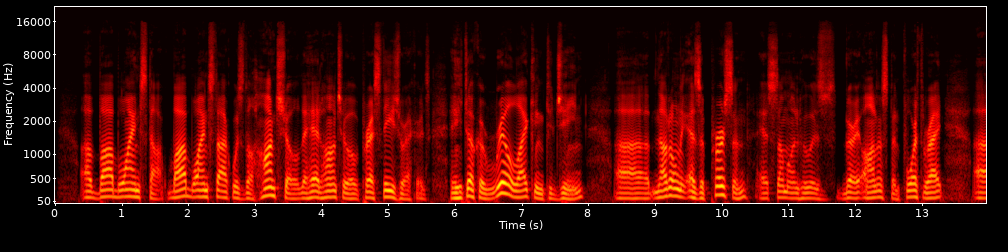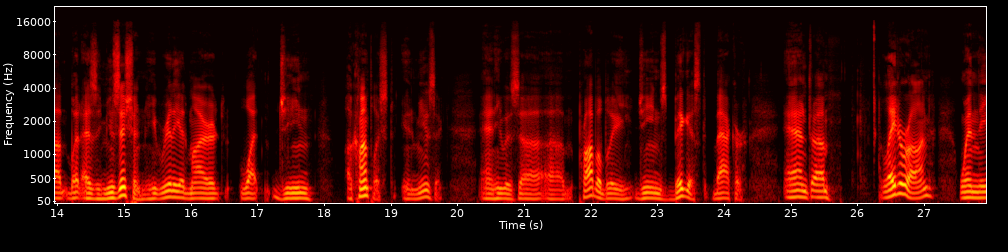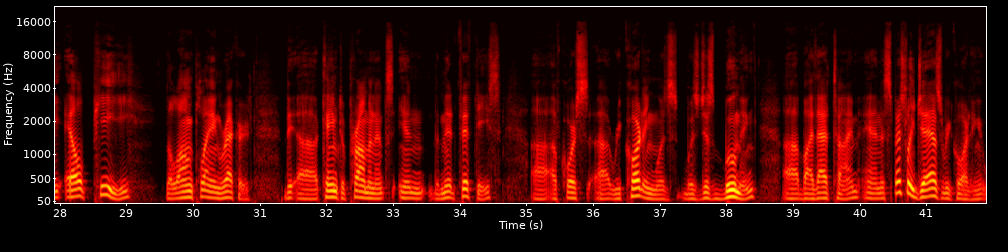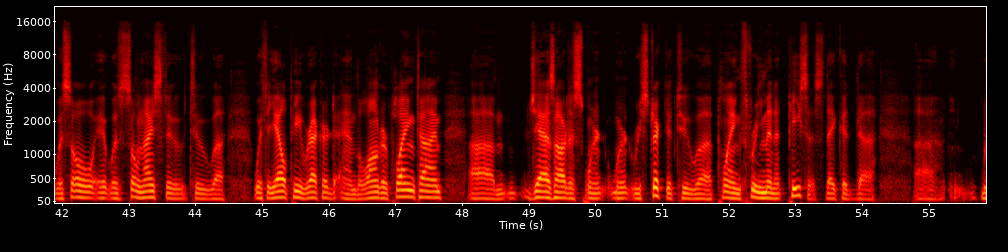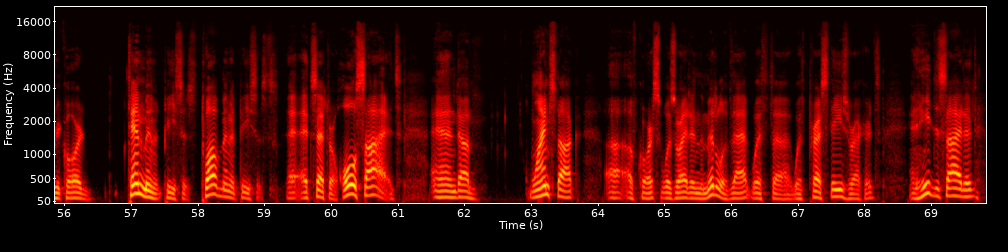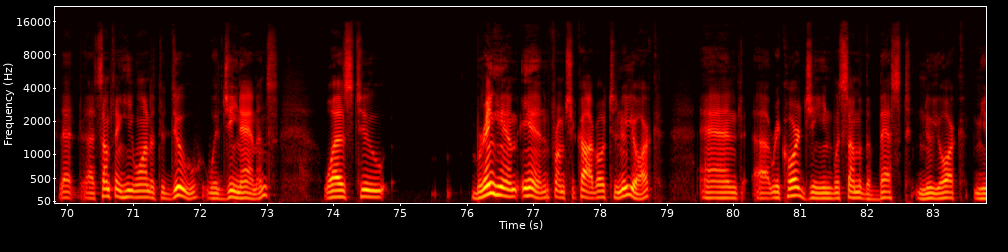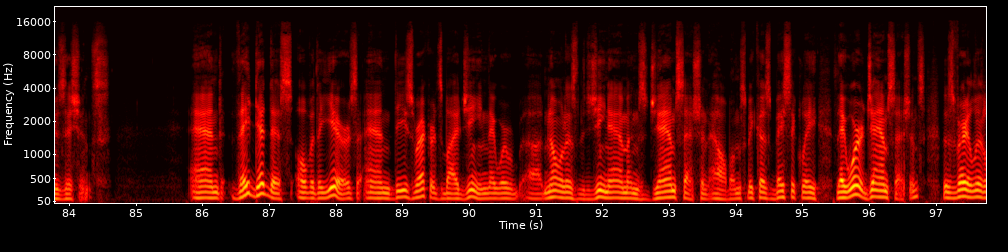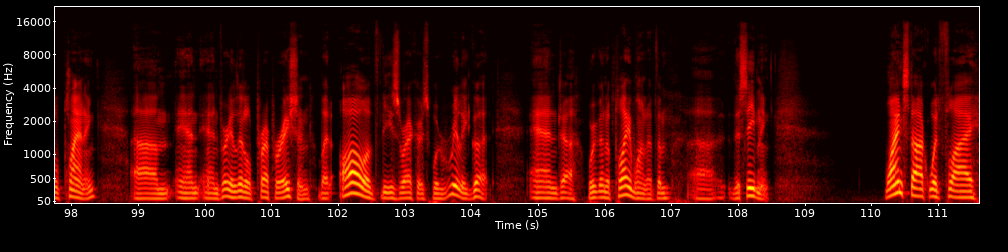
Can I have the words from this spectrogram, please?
of Bob Weinstock. Bob Weinstock was the honcho, the head honcho of Prestige Records, and he took a real liking to Gene, uh, not only as a person, as someone who is very honest and forthright, uh, but as a musician. He really admired what Gene accomplished in music. And he was uh, uh probably Gene's biggest backer. And um, later on, when the LP, the long playing record, uh, came to prominence in the mid 50s, uh, of course, uh, recording was, was just booming. Uh, by that time, and especially jazz recording, it was so it was so nice to to uh, with the LP record and the longer playing time. Um, jazz artists weren't weren't restricted to uh, playing three minute pieces. They could record 10 minute pieces, 12 minute pieces, etc., whole sides. And um, Weinstock, uh, of course, was right in the middle of that with, uh, with Prestige Records. And he decided that uh, something he wanted to do with Gene Ammons was to bring him in from Chicago to New York and uh, record Gene with some of the best New York musicians. And they did this over the years, and these records by Gene, they were uh, known as the Gene Ammons Jam Session albums because basically they were jam sessions. There was very little planning um, and, and very little preparation, but all of these records were really good. And uh, we're going to play one of them uh, this evening. Weinstock would fly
